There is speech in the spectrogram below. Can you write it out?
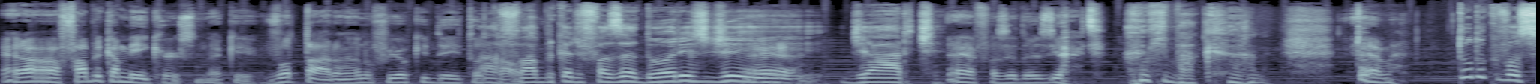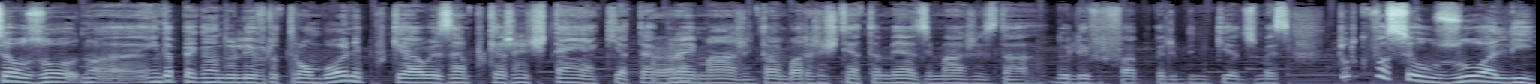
Era a Fábrica Makers, né? Que votaram, né? Não fui eu que dei total. A fábrica de fazedores de, É. de arte. É, fazedores de arte. que bacana. É, mas Tudo que você usou, ainda pegando o livro Trombone, porque é o exemplo que a gente tem aqui até É. para a imagem, então, embora a gente tenha também as imagens da, do livro Fábrica de Brinquedos, mas tudo que você usou ali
